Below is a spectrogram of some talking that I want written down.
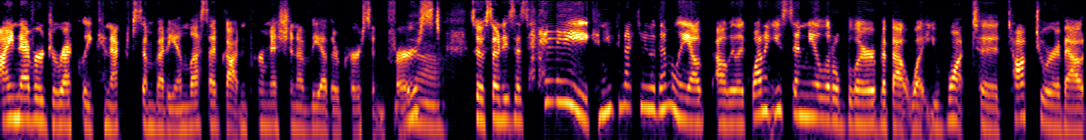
I never directly connect somebody unless I've gotten permission of the other person first. Yeah. So if somebody says, hey, can you connect me with Emily? I'll, I'll be like, why don't you send me a little blurb about what you want to talk to her about?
